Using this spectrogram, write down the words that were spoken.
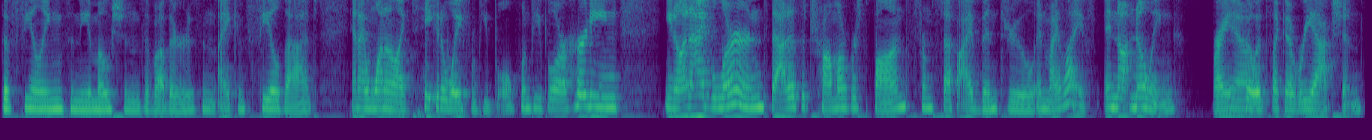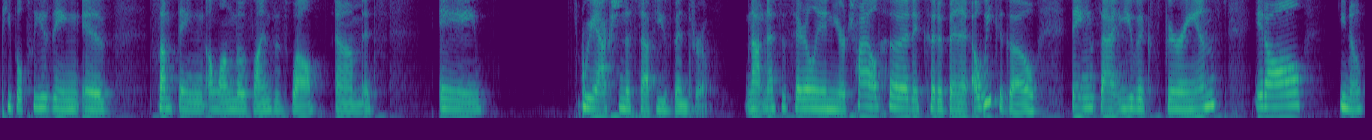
the feelings and the emotions of others and I can feel that and I want to like take it away from people when people are hurting, you know, and I've learned that is a trauma response from stuff I've been through in my life and not knowing, right? Yeah. So it's like a reaction. People pleasing is something along those lines as well. Um, it's a reaction to stuff you've been through. Not necessarily in your childhood. It could have been a week ago. Things that you've experienced. It all, you know,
